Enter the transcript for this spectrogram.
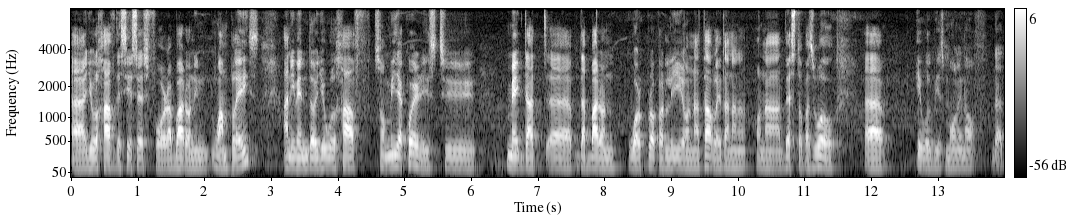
uh, you will have the CSS for a button in one place, and even though you will have some media queries to make that uh, that button work properly on a tablet and on a, on a desktop as well, uh, it will be small enough that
